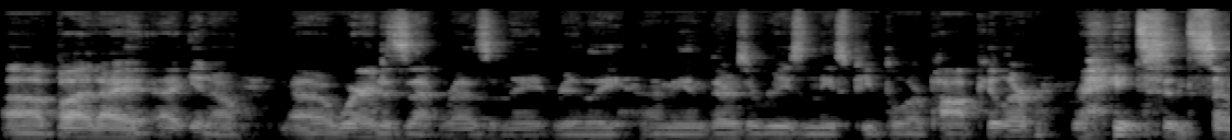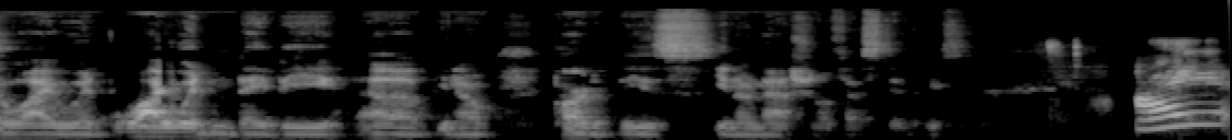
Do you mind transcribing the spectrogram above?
uh, but I, I, you know, uh, where does that resonate really? I mean, there's a reason these people are popular, right? And so why would why wouldn't they be, uh, you know, part of these you know national festivities? I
